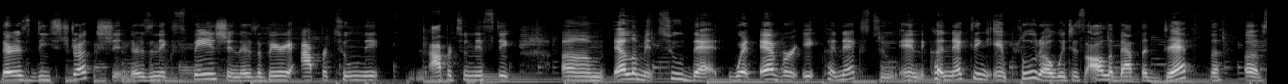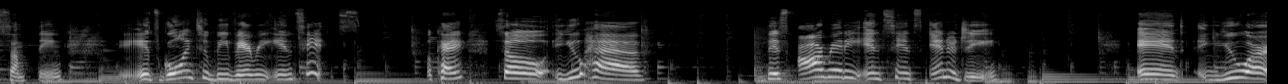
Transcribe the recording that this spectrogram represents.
there's destruction, there's an expansion, there's a very opportunistic opportunistic um, element to that, whatever it connects to. And connecting in Pluto, which is all about the depth of something, it's going to be very intense. Okay, so you have this already intense energy, and you are,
